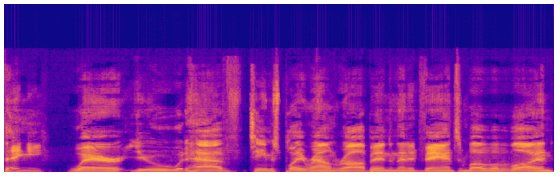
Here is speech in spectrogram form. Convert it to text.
thingy where you would have teams play round robin and then advance and blah blah blah blah blah and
